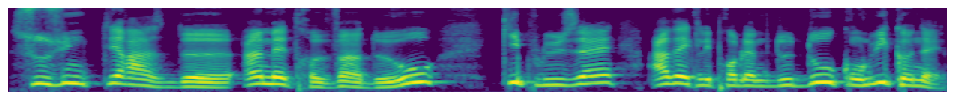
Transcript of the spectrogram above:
sous une terrasse de 1 mètre 20 de haut, qui plus est avec les problèmes de dos qu'on lui connaît?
